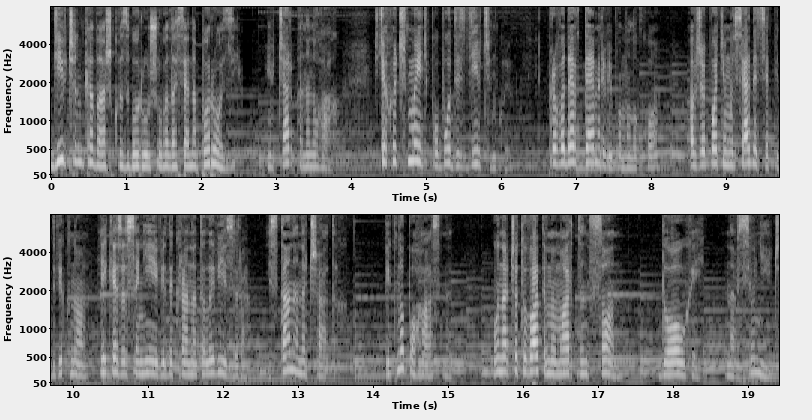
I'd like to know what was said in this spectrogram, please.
Дівчинка важко зворушувалася на порозі. Вівчарка на ногах. Ще хоч мить побуде з дівчинкою, проведе в темряві по молоко, а вже потім усядеться під вікном, яке засиніє від екрана телевізора, і стане на чатах. Вікно погасне. Вона чатуватиме Мартин сон, довгий, на всю ніч.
